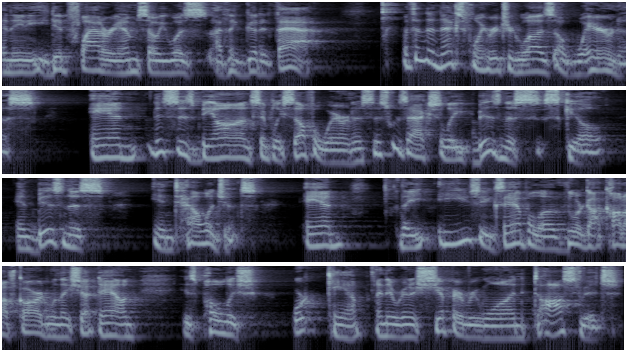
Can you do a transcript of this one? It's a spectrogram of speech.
and he, he did flatter him, so he was, I think, good at that. But then the next point, Richard, was awareness. And this is beyond simply self awareness. This was actually business skill and business intelligence. And they he used the example of Hitler got caught off guard when they shut down his Polish work camp and they were going to ship everyone to Auschwitz.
